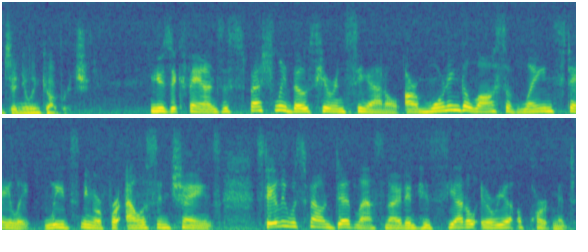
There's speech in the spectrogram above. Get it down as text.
Continuing coverage. Music fans, especially those here in Seattle, are mourning the loss of Layne Staley, lead singer for Alice in Chains. Staley was found dead last night in his Seattle area apartment.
